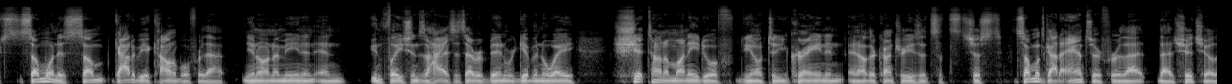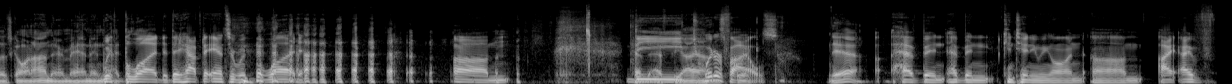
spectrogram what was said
someone is some got to be accountable for that. You know what I mean? And and inflation's the highest it's ever been. We're giving away shit ton of money to a you know to Ukraine and, and other countries. It's it's just someone's got to answer for that that shit show that's going on there, man. And With I- blood, they have to answer with blood. um, the on Twitter this quick. files yeah, have been have been continuing on. Um, I, I've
